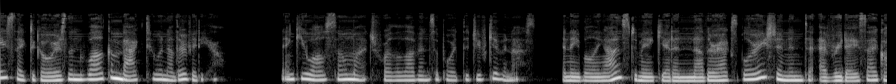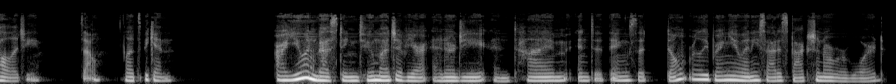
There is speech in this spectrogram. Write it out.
Hey Psych2Goers and welcome back to another video. Thank you all so much for the love and support that you've given us, enabling us to make yet another exploration into everyday psychology. So let's begin. Are you investing too much of your energy and time into things that don't really bring you any satisfaction or reward?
